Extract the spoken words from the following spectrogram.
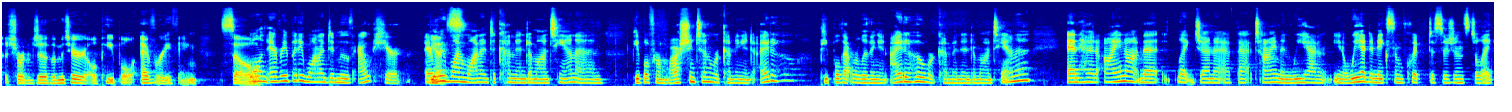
a shortage of the material, people, everything. So Well, and everybody wanted to move out here. Everyone wanted to come into Montana, and people from Washington were coming into Idaho. People that were living in Idaho were coming into Montana. And had I not met like Jenna at that time, and we hadn't, you know, we had to make some quick decisions to like,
